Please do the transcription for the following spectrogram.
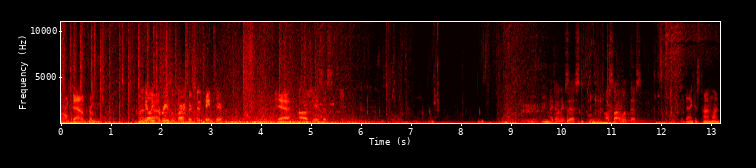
Oh, I'm down from. I'm healing for Breeze, I'm sorry. There's two teams here. Yeah. Oh Jesus. I don't exist. Also, I want this. The dankest timeline.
